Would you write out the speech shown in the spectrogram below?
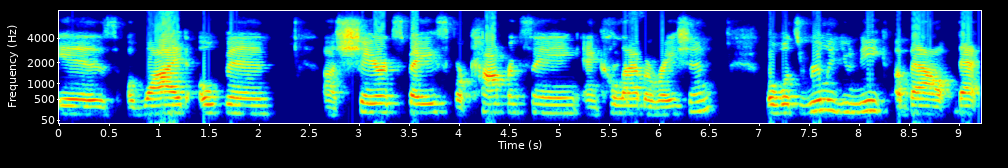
is a wide open uh, shared space for conferencing and collaboration. But what's really unique about that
